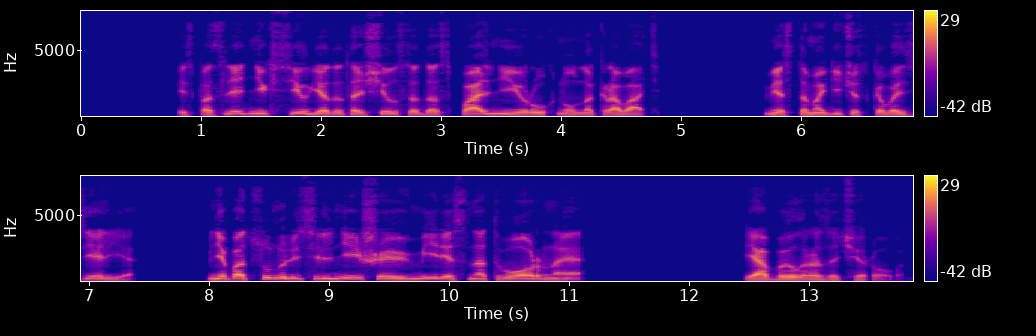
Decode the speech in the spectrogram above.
Из последних сил я дотащился до спальни и рухнул на кровать. Вместо магического зелья мне подсунули сильнейшее в мире снотворное. Я был разочарован.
